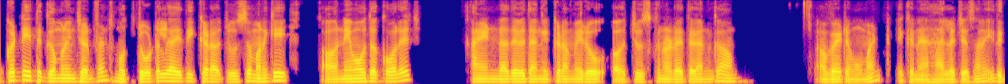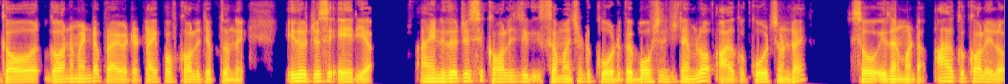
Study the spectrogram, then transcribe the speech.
ఒకటి అయితే గమనించండి ఫ్రెండ్స్ మొత్తం టోటల్గా అయితే ఇక్కడ చూస్తే మనకి name of the college and అదేవిధంగా ఇక్కడ మీరు చూసుకున్నట్టయితే కనుక వెయిట్ మూమెంట్ ఇక్కడ నేను హైలైట్ చేశాను ఇది గవర్ government private type of college చెప్తుంది. ఇది వచ్చేసి ఏరియా అండ్ ఇది వచ్చేసి కాలేజీకి సంబంధించిన కోడ్ వెబ్ టైంలో ఆ యొక్క కోడ్స్ ఉంటాయి. సో ఇదనమాట ఆ యొక్క కాలేజ్లో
